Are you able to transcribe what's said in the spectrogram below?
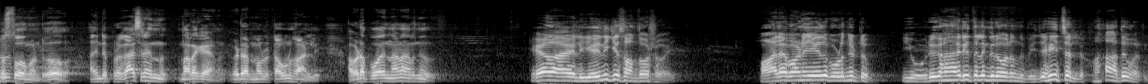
പുസ്തകം കൊണ്ട്. അതിന്റെ അതിന്റെ പ്രകാശനം ഇന്ന് നടക്കുകയാണ്. ഇവിടെ നമ്മൾ ടൗൺ ഹാളിൽ അവിടെ പോയെന്നാണ് അറിഞ്ഞത്. ഏതായാലും എനിക്ക് സന്തോഷമായി. പല പണി ചെയ്ത് പൊളിഞ്ഞിട്ടും ഈ ഒരു കാര്യത്തിലെങ്കിലും അവനൊന്ന് വിജയിച്ചല്ലോ. അത് മതി.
